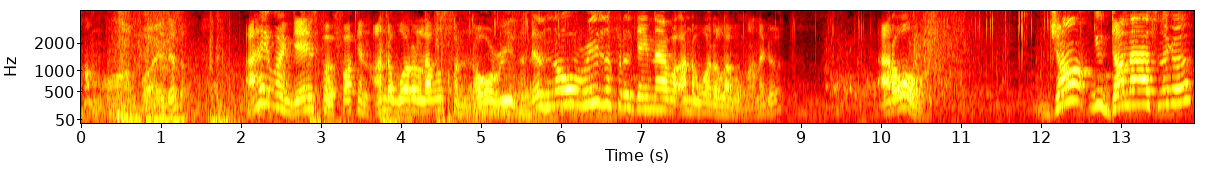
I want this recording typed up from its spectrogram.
Come on, boy. This. I hate when games put fucking underwater levels for no reason. There's no reason for this game to have an underwater level, my nigga. At all. Jump, you dumbass nigga.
